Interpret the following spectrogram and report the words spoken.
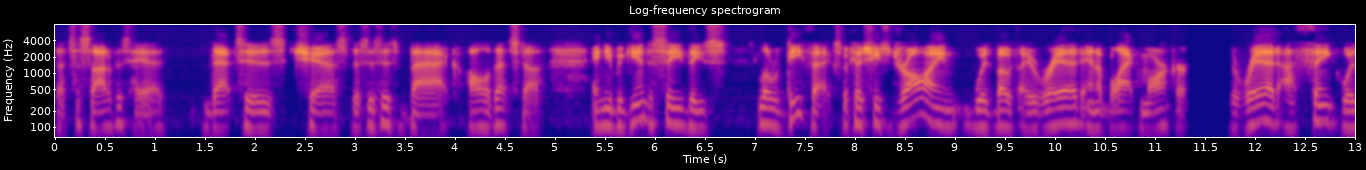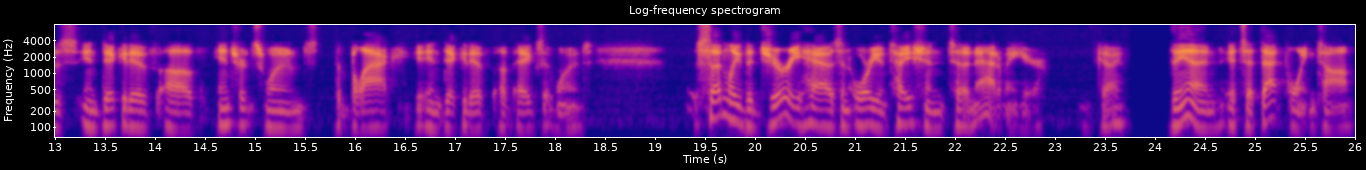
that's the side of his head, that's his chest, this is his back, all of that stuff. And you begin to see these little defects because she's drawing with both a red and a black marker. The red, I think, was indicative of entrance wounds, the black, indicative of exit wounds. Suddenly, the jury has an orientation to anatomy here. Okay then it's at that point in time,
